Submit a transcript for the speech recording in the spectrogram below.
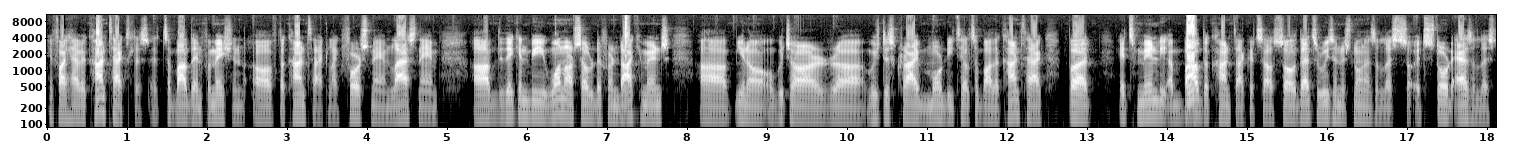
if I have a contacts list it's about the information of the contact like first name last name. Uh, they can be one or several different documents uh, you know which are uh, which describe more details about the contact but it's mainly about the contact itself. So that's the reason it's known as a list. So it's stored as a list.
